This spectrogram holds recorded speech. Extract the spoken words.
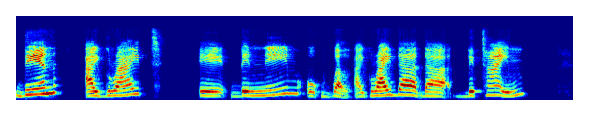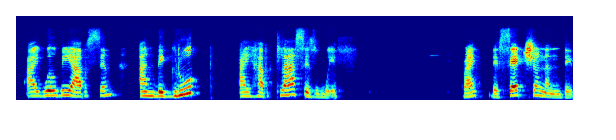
Then I write eh, the name of, well, I write the, the, the time I will be absent and the group I have classes with. Right? The section and the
